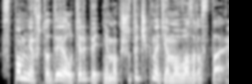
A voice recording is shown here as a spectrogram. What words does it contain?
вспомнив, что Дейл терпеть не мог шуточек на тему возраста.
